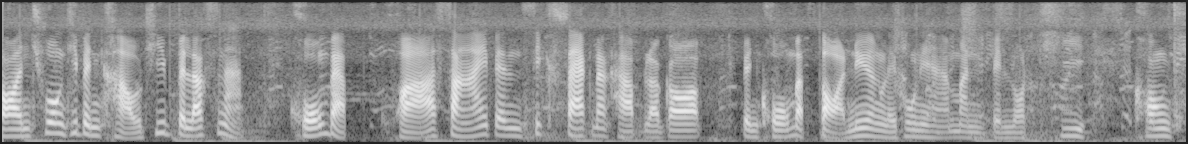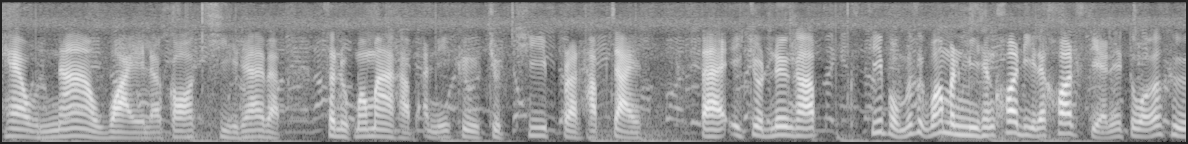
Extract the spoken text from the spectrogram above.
ตอนช่วงที่เป็นเขาที่เป็นลักษณะโค้งแบบขวาซ้ายเป็นซิกแซกนะครับแล้วก็เป็นโค้งแบบต่อเนื่องเลยพวกนี้ฮะมันเป็นรถที่คล่องแคล่วหน้าไวแล้วก็ขี่ได้แบบสนุกมากๆครับ อันนี้คือจุดที่ประทับใจ แต่อีกจุดหนึ่งครับ ที่ผมรู้สึกว่ามันมีทั้งข้อดีและข้อเสียในตัวก็คือ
